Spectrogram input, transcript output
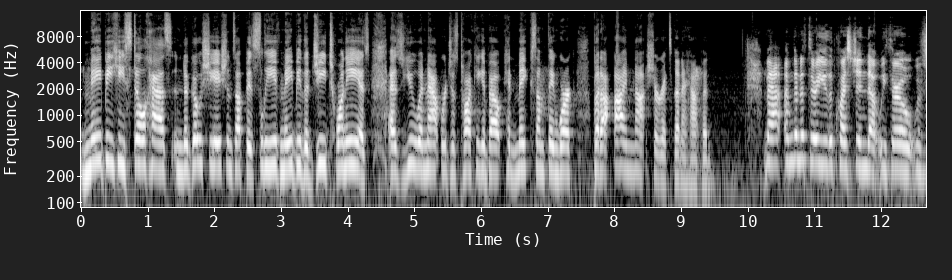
Maybe he still has negotiations up his sleeve. Maybe the G20, as, as you and Matt were just talking about, can make something work. But I, I'm not sure it's going to happen. Matt, I'm going to throw you the question that we throw. We've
